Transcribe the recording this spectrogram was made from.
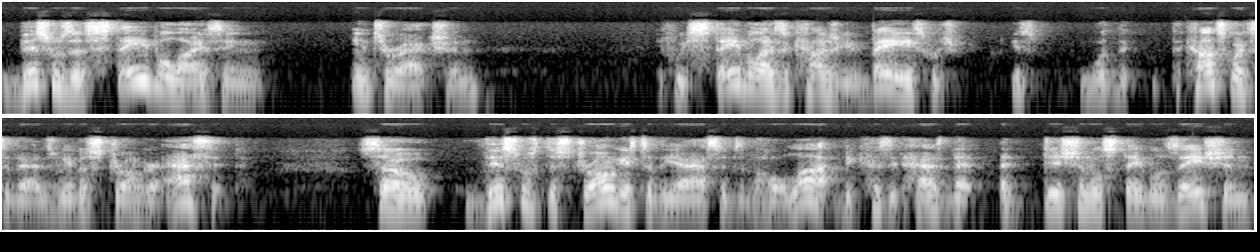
this was a stabilizing interaction. If we stabilize a conjugate base, which is what the, the consequence of that is we have a stronger acid. So this was the strongest of the acids of the whole lot because it has that additional stabilization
